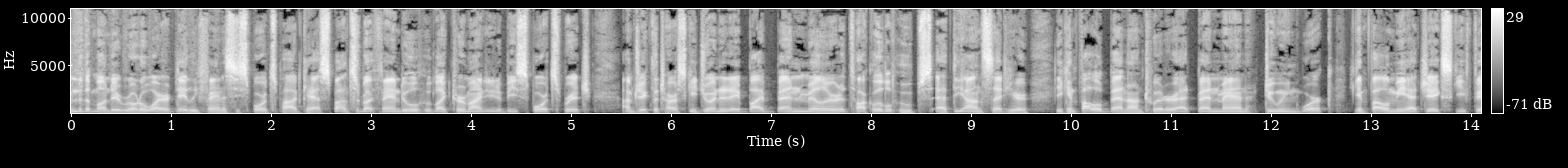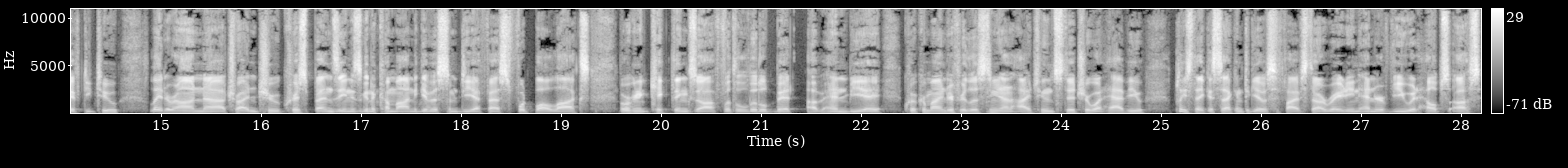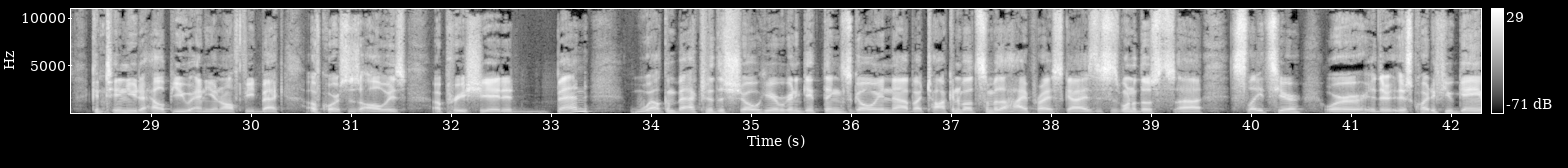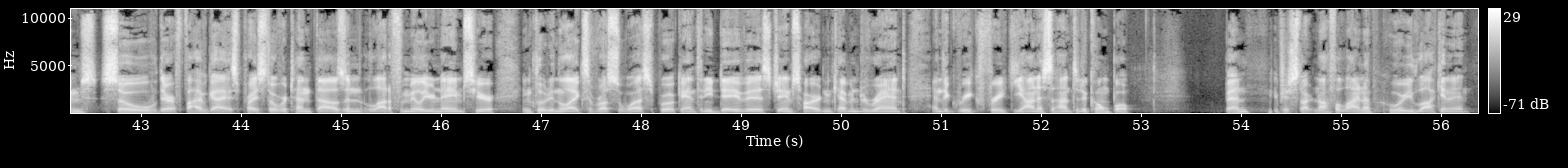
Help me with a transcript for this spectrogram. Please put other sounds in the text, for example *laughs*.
Welcome to the Monday RotoWire Daily Fantasy Sports Podcast, sponsored by FanDuel, who'd like to remind you to be sports rich. I'm Jake Latarski, joined today by Ben Miller to talk a little hoops at the onset here. You can follow Ben on Twitter at BenManDoingWork. You can follow me at JakeSki52. Later on, uh, tried and true Chris Benzine is going to come on to give us some DFS football locks, but we're going to kick things off with a little bit of NBA. Quick reminder if you're listening on iTunes, Stitcher, what have you, please take a second to give us a five star rating and review. It helps us continue to help you. Any and all feedback, of course, is always appreciated. Ben, welcome back to the show here. We're going to get things going uh, by talking about some of the high price guys. This is one of those uh, slates here where there, there's quite a few games. So there are five guys priced over 10,000. A lot of familiar names here, including the likes of Russell Westbrook, Anthony Davis, James Harden, Kevin Durant, and the Greek freak Giannis Antetokounmpo. Ben, if you're starting off a lineup, who are you locking in?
